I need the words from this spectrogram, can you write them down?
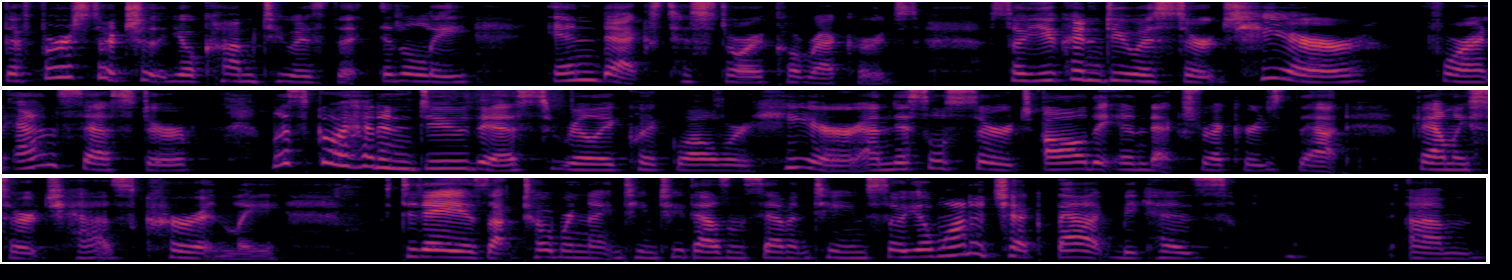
the first search that you'll come to is the Italy indexed historical records. So you can do a search here for an ancestor. Let's go ahead and do this really quick while we're here. And this will search all the index records that Family Search has currently. Today is October 19, 2017. So you'll want to check back because um,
